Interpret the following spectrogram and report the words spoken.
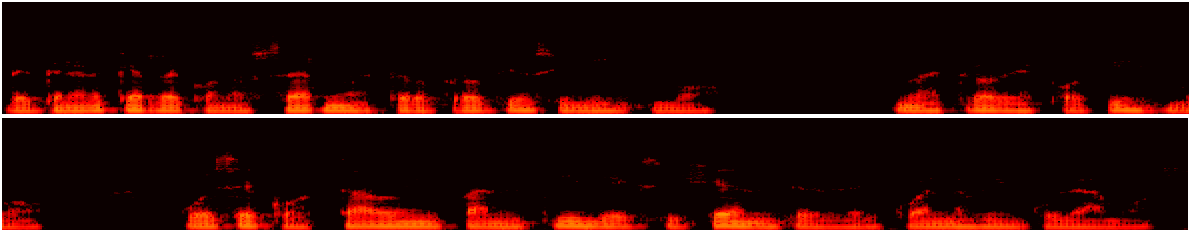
de tener que reconocer nuestro propio cinismo, nuestro despotismo o ese costado infantil y exigente desde el cual nos vinculamos.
